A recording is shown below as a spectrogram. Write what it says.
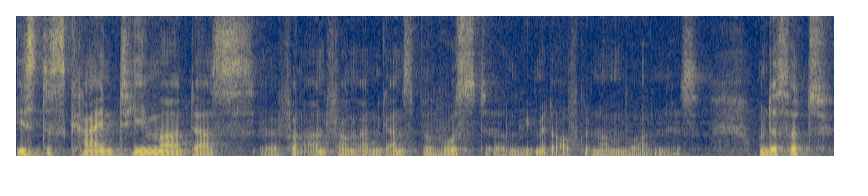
ist es kein Thema, das äh, von Anfang an ganz bewusst irgendwie mit aufgenommen worden ist. Und das hat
